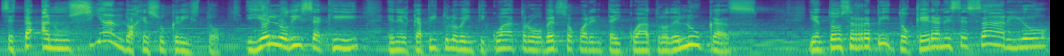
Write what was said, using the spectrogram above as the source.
Se está anunciando a Jesucristo. Y Él lo dice aquí en el capítulo 24, verso 44 de Lucas. Y entonces repito, que era necesario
